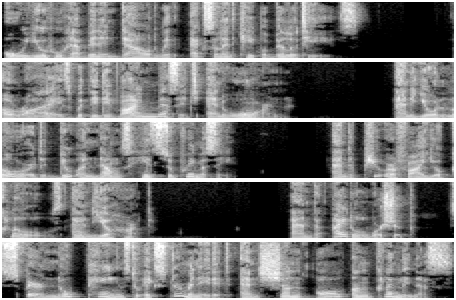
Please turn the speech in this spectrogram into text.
O you who have been endowed with excellent capabilities, arise with the divine message and warn, and your Lord do announce his supremacy, and purify your clothes and your heart. And idol worship, spare no pains to exterminate it and shun all uncleanliness,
